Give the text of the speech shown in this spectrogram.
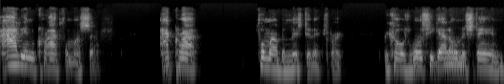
I didn't cry for myself. I cried for my ballistic expert because once he got on the stand,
